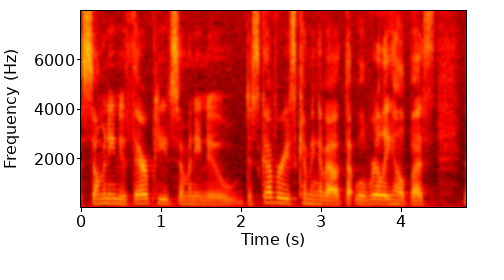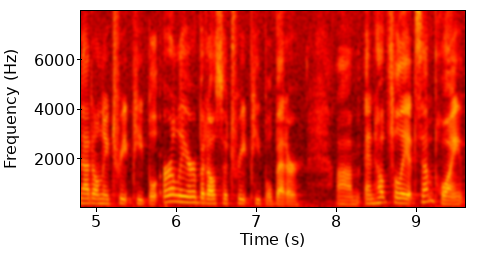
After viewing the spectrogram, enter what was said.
so many new therapies, so many new discoveries coming about that will really help us not only treat people earlier, but also treat people better. Um, and hopefully at some point,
